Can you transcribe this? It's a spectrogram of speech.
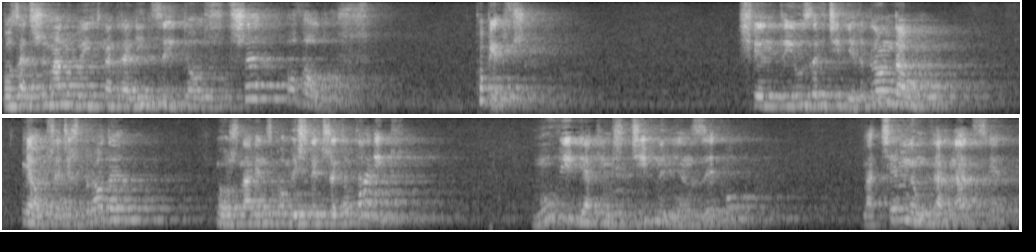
bo zatrzymano by ich na granicy i to z trzech powodów. Po pierwsze, święty Józef dziwnie wyglądał, miał przecież brodę, można więc pomyśleć, że to talib. Mówi w jakimś dziwnym języku, ma ciemną karnację.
